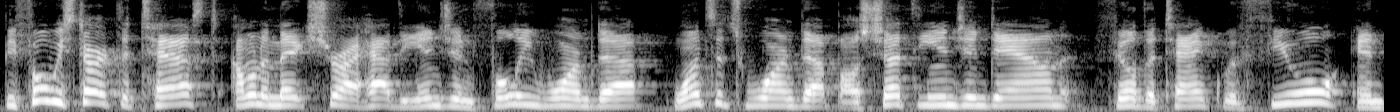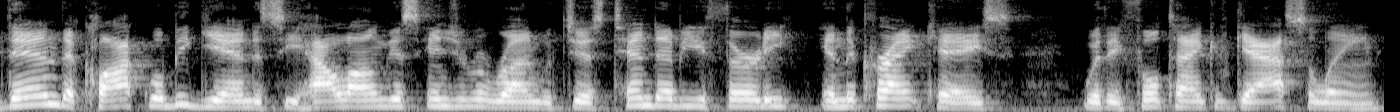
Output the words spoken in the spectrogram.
Before we start the test, I want to make sure I have the engine fully warmed up. Once it's warmed up, I'll shut the engine down, fill the tank with fuel, and then the clock will begin to see how long this engine will run with just 10W30 in the crankcase with a full tank of gasoline.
